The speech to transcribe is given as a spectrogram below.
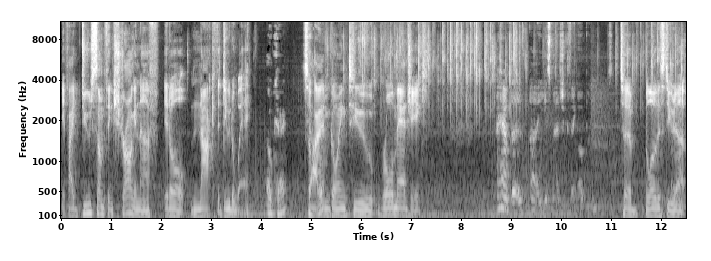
if I do something strong enough, it'll knock the dude away. Okay. So I am going to roll magic I have the uh, use magic thing open. To blow this dude up.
